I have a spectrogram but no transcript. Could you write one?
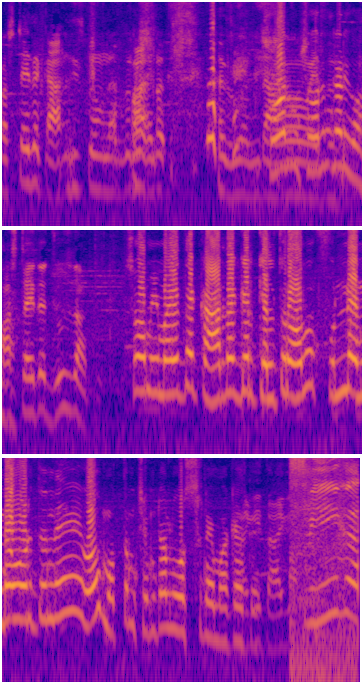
ఫస్ట్ అయితే కార్ తీసుకున్నారు ఫస్ట్ అయితే జ్యూస్ దాటు సో మేమైతే కార్ దగ్గరికి వెళ్తున్నాము. ఫుల్ ఎండ కొడుతుంది. ఓ మొత్తం చెమటలు వస్తున్నాయి మాకైతే. ఫ్రీగా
